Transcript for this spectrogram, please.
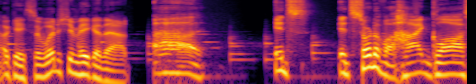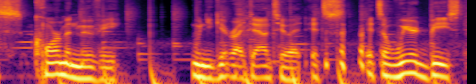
okay. So what did you make of that? Uh, it's it's sort of a high gloss Corman movie when you get right down to it. It's it's a weird beast.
